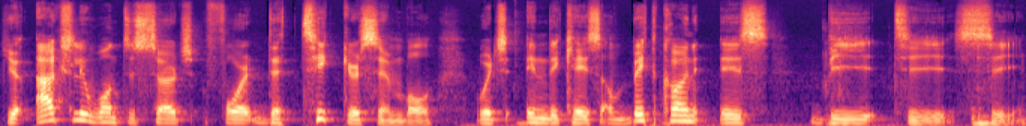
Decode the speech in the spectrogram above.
You actually want to search for the ticker symbol, which in the case of Bitcoin is BTC.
